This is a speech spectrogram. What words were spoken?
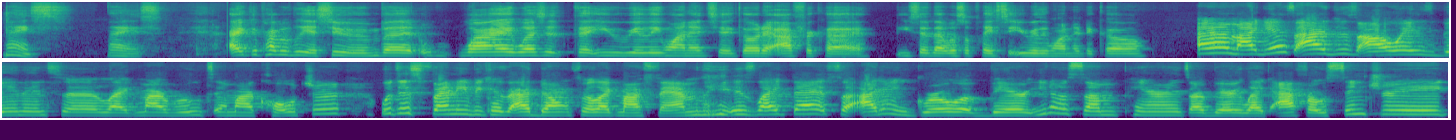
Nice, nice. I could probably assume, but why was it that you really wanted to go to Africa? You said that was a place that you really wanted to go. Um, I guess I just always been into like my roots and my culture, which is funny because I don't feel like my family is like that. So I didn't grow up very, you know, some parents are very like Afrocentric.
